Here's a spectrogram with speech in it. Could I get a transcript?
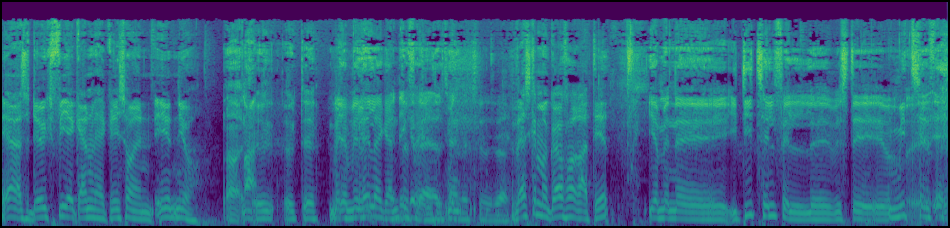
Ja, altså det er jo ikke, fordi jeg gerne vil have grisøjen ind, jo. Nej, Nej. Det, er, jo- det er ikke det. Men jeg vil heller ikke Men det kan være anbefale det. hvert fald. Hvad skal man gøre for at rette det? Jamen, øh, i dit tilfælde, øh, hvis det... I mit tilfælde.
